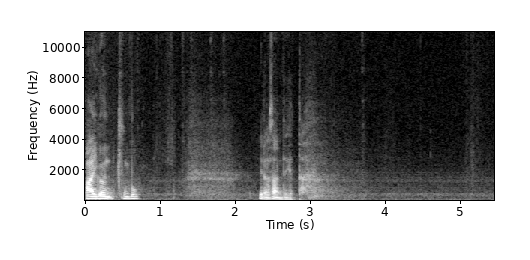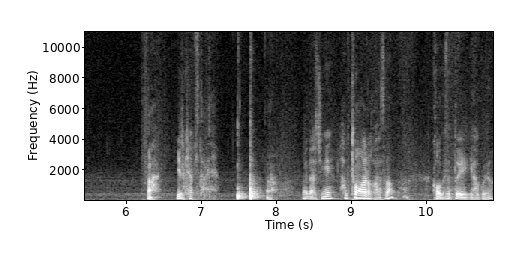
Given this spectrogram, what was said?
아 이건 중복 이라서 안 되겠다. 아 이렇게 합시다 그냥. 어, 나중에 합통하러 가서 거기서 또 얘기하고요.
